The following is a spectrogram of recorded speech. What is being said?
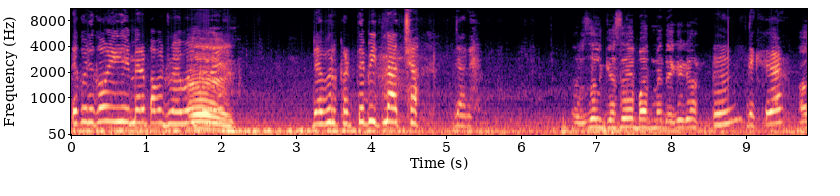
देखो देखो ये मेरे पापा ड्राइवर कर रहे हैं। ड्राइवर करते भी इतना अच्छा। जा रहे हैं। रिज़ल्ट कैसे है बाद में देखेगा? देखेगा। अच्छा।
